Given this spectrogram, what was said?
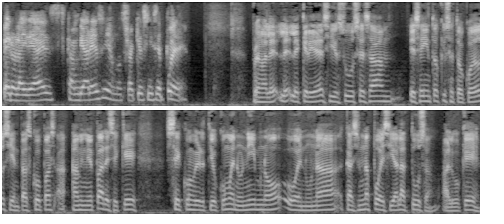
pero la idea es cambiar eso y demostrar que sí se puede. Pero le, quería decir, Sus, ese intro que usted tocó de 200 copas, a, mí me parece que se convirtió como en un himno o en una, casi una poesía latusa, algo que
